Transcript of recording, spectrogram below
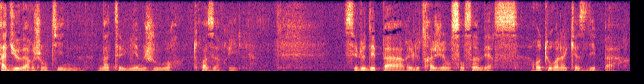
Adieu Argentine, 21e jour, 3 avril. C'est le départ et le trajet en sens inverse, retour à la case départ.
